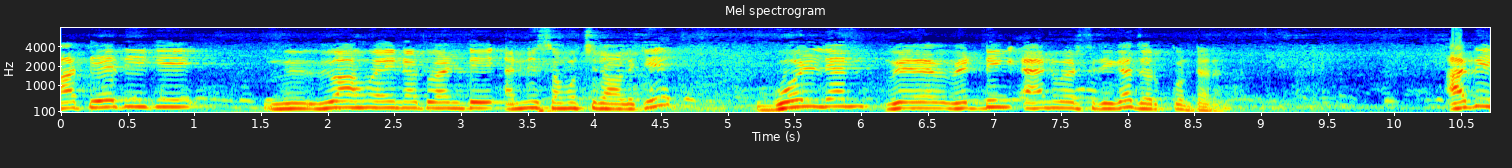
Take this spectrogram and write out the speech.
ఆ తేదీకి వివాహం అయినటువంటి అన్ని సంవత్సరాలకి గోల్డెన్ వెడ్డింగ్ యానివర్సరీగా జరుపుకుంటారంట. అది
